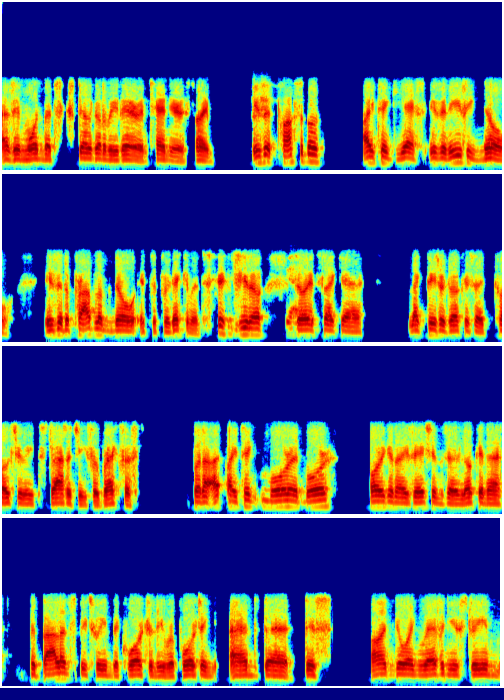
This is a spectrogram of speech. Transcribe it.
as in one that's still going to be there in 10 years' time. Is it possible? I think yes. Is it easy? No. Is it a problem? No, it's a predicament. you know, yeah. so it's like uh, like Peter Drucker said, culture eats strategy for breakfast. But I, I think more and more organizations are looking at the balance between the quarterly reporting and the, this ongoing revenue stream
